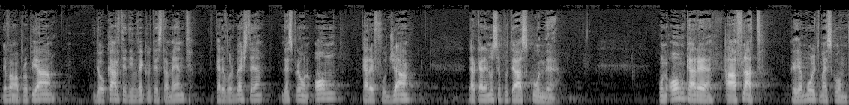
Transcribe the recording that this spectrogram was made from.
ne vom apropia de o carte din Vechiul Testament care vorbește despre un om care fugea, dar care nu se putea ascunde. Un om care a aflat că e mult mai scump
